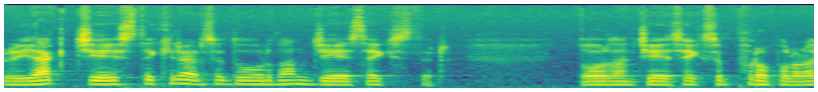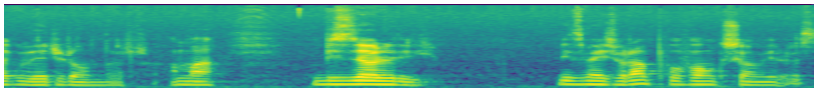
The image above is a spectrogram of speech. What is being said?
React.js'tekiler ise doğrudan JSX'tir. Doğrudan JSX'i prop olarak verir onlar. Ama bizde öyle değil. Biz mecburen bu fonksiyon veriyoruz.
